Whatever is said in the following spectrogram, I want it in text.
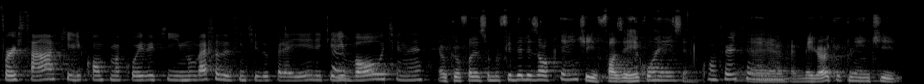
forçar que ele compre uma coisa que não vai fazer sentido para ele, que ele volte, né? É o que eu falei sobre fidelizar o cliente e fazer recorrência. Com certeza. É, é melhor que o cliente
